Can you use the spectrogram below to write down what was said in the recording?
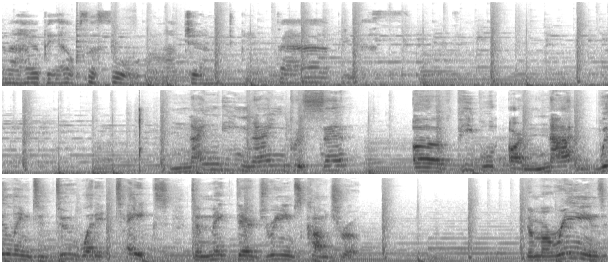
and I hope it helps us all on our journey to be fabulous. 99% of people are not willing to do what it takes to make their dreams come true. The Marines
